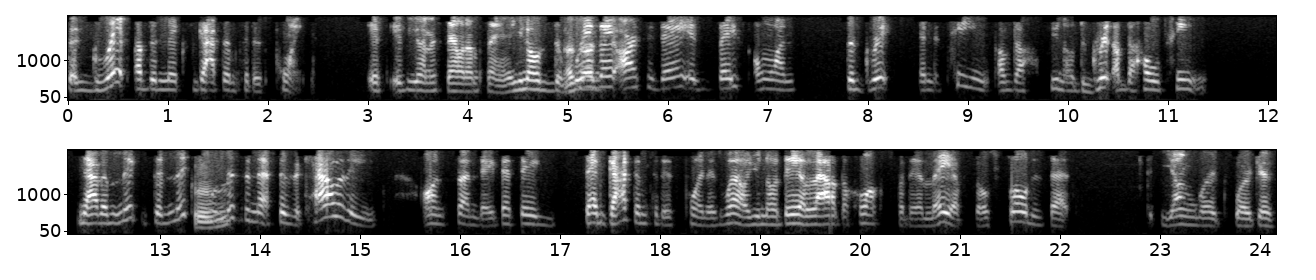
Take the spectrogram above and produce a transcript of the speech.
the grit of the Knicks got them to this point. If if you understand what I'm saying, you know the, where they are today is based on the grit and the team of the you know the grit of the whole team. Now the Knicks, the Knicks Mhm. were missing that physicality on Sunday that they that got them to this point as well. You know, they allowed the Hawks for their layups, those floaters that young were were just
